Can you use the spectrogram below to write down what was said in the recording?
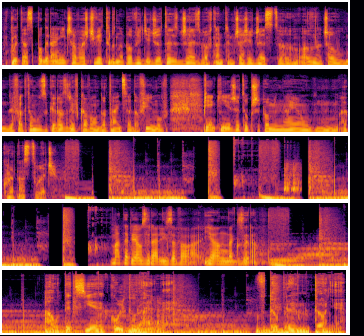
płyta z ogranicza. Właściwie trudno powiedzieć, że to jest jazz, bo w tamtym czasie jazz to oznaczał de facto muzykę rozrywkową do tańca, do filmów. Pięknie, że to przypominają mm, akurat na stulecie. Materiał zrealizowała Joanna Gzyra. Audycje kulturalne w dobrym tonie.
